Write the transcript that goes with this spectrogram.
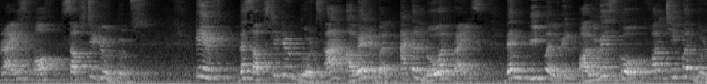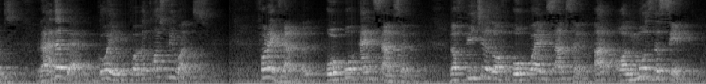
price of substitute goods if the substitute goods are available at a lower price then people will always go for cheaper goods rather than going for the costly ones For example, Oppo and Samsung. The features of Oppo and Samsung are almost the same.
